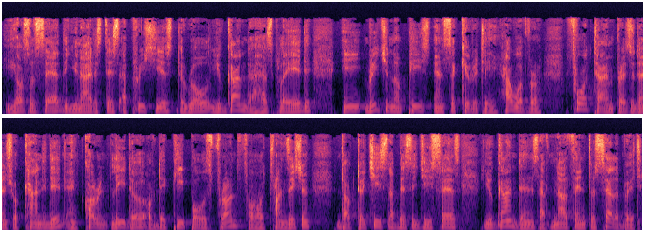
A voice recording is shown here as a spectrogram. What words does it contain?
He also said the United States appreciates the role Uganda has played in regional peace and security. However, four-time presidential candidate and current leader of the People's Front for Transition, Dr. Kizza Besigye says Ugandans have nothing to celebrate.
